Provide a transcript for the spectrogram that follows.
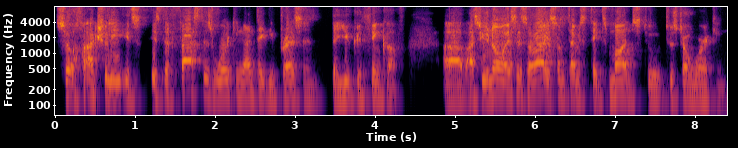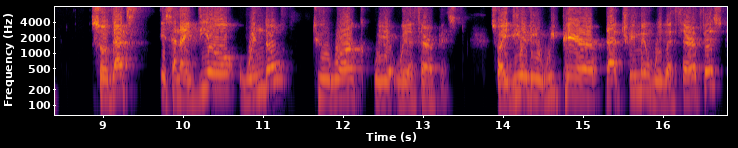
So actually, it's it's the fastest working antidepressant that you could think of. Uh, as you know, SSRI sometimes takes months to to start working. So that's it's an ideal window to work with, with a therapist. So ideally, we pair that treatment with a therapist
